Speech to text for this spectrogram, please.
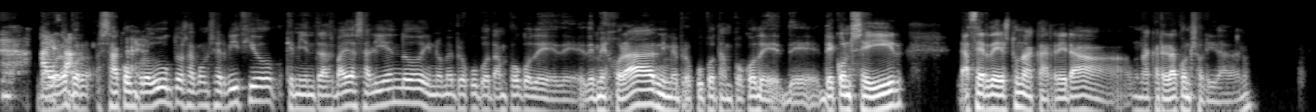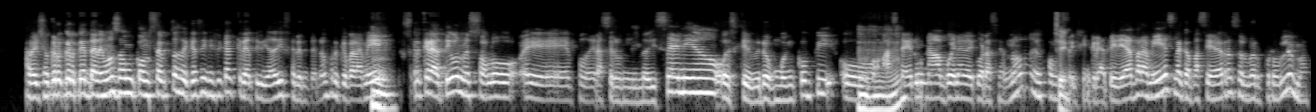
¿De acuerdo? Por, saco un producto, saco un servicio que mientras vaya saliendo y no me preocupo tampoco de, de, mejorar, ni me preocupo tampoco de, de, conseguir hacer de esto una carrera, una carrera consolidada, ¿no? A ver, yo creo, que tenemos un concepto de qué significa creatividad diferente, ¿no? Porque para mí mm. ser creativo no es solo eh, poder hacer un lindo diseño o escribir un buen copy o hacer una buena decoración, ¿no? En Creatividad para mí es la capacidad de resolver problemas.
